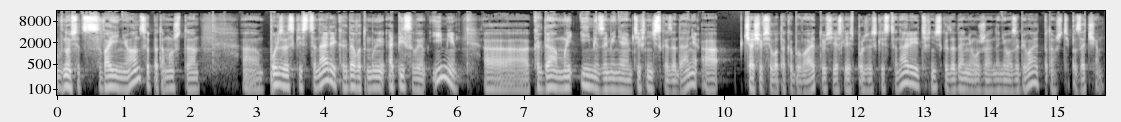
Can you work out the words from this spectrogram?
вносит свои нюансы, потому что пользовательский сценарий, когда вот мы описываем ими, э, когда мы ими заменяем техническое задание, а Чаще всего так и бывает. То есть, если есть пользовательский сценарий, техническое задание уже на него забивает, потому что типа зачем.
